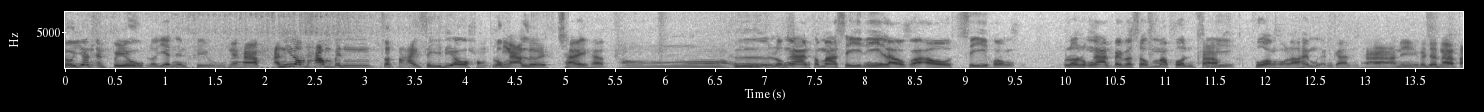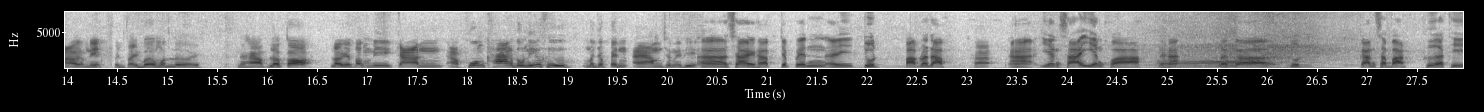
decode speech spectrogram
Royal and f i e l โรเจนแอนด์ฟิลนะครับ อันนี้เราทำเป็นสไตล์สีเดียวของโรงงานเลย ใช่ครับ อ๋อคือโรงงานเขามาสีนี้เราก็เอาสีของรถโรงงานไปผสมมาพ่นสีพ่วงของเราให้เหมือนกัน อ่า นี่ก็จะหน้าตาแบบนี้ เป็นไฟเบอร์หมดเลย นะครับ แล้วก็เราจะต้องมีการอ่าพ่วงข้างตรงนี้ก็คือมันจะเป็นอาร์มใช่ไหมพี่อ่าใช่ครับจะเป็นไอจุดปรับระดับฮะ อ่าเอียงซ้ายเอียงขวานะฮะอ๋อ แล้วก็จุดการสะบัดเพื่อที่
